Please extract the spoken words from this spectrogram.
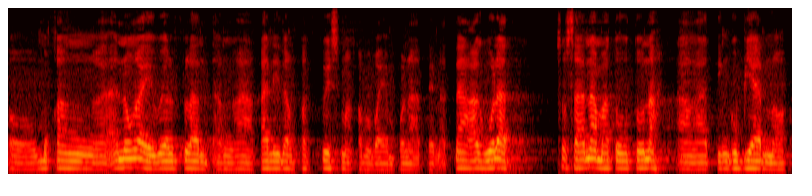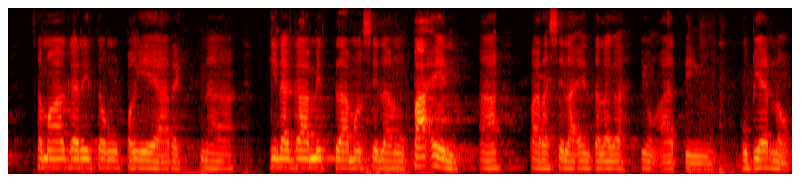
O mukhang ah, ano nga eh, well planned ang ah, kanilang pag-twist mga kababayan po natin at nakakagulat. So sana matuto na ang ating gobyerno sa mga ganitong pangyayari na ginagamit lamang silang pain ah, para silain talaga yung ating gobyerno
